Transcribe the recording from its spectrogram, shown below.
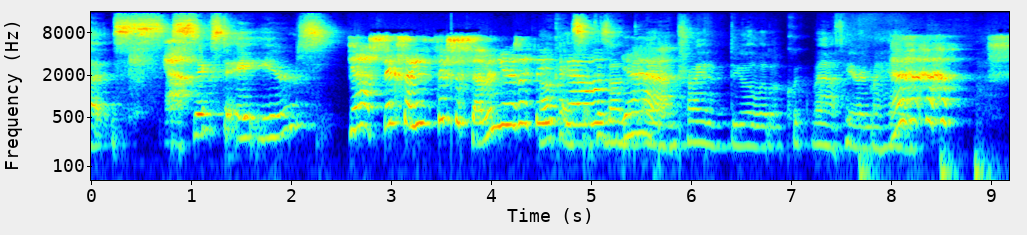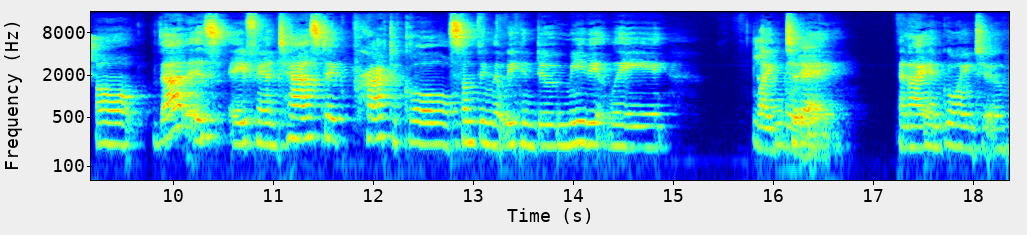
uh, yeah. six to eight years? Yeah, six, I, six to seven years, I think. Okay, now. so because I'm, yeah. I'm trying to do a little quick math here in my head. oh, that is a fantastic, practical, something that we can do immediately, like totally. today. And I am going to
